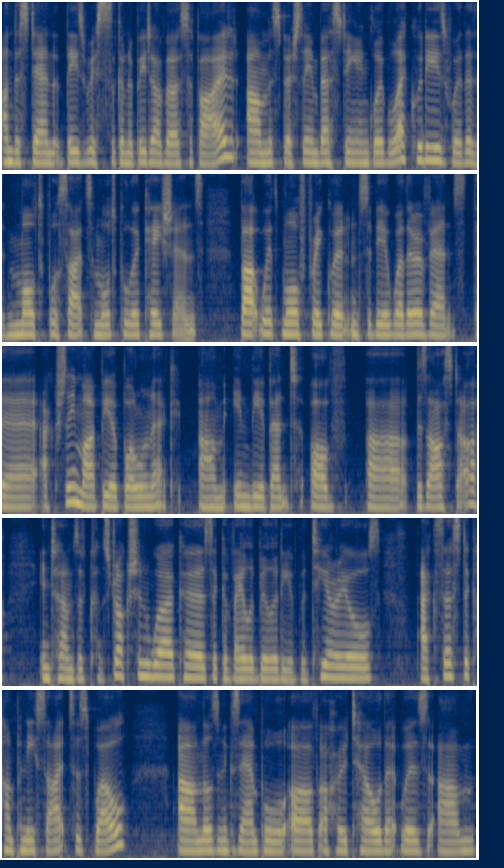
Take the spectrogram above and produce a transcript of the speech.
understand that these risks are going to be diversified, um, especially investing in global equities where there's multiple sites and multiple locations. But with more frequent and severe weather events, there actually might be a bottleneck um, in the event of uh, disaster in terms of construction workers, like availability of materials, access to company sites as well. Um, there was an example of a hotel that was um,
